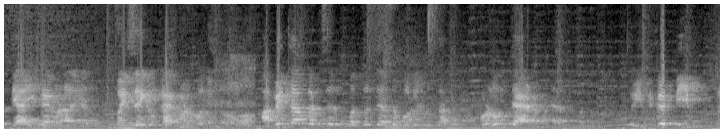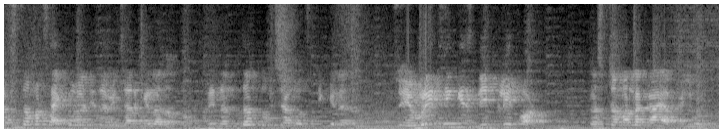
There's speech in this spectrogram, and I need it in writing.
तर ती आई काय म्हणाली? पैसे घेऊन काय म्हणतो अमिताभ बच्चनबद्दल ते असं बोलू शकतात म्हणून त्या ऍडमध्ये असतात इतकं डीप कस्टमर सायकोलॉजीचा विचार केला जातो. आणि नंतर तुमच्या गोष्टी केल्या जातात. So everything is deeply thought कस्टमरला काय अपील होईल?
